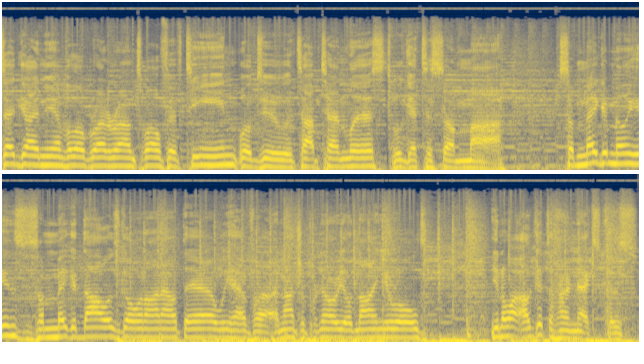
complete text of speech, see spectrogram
dead guy in the envelope right around twelve fifteen. We'll do a top ten list. We'll get to some uh, some mega millions, some mega dollars going on out there. We have uh, an entrepreneurial nine year old. You know what? I'll get to her next because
